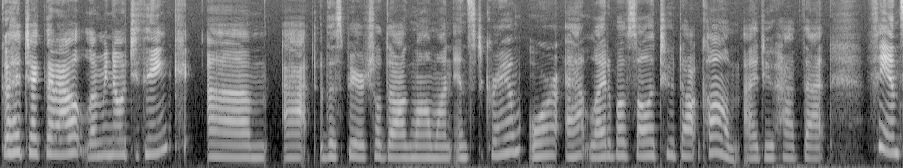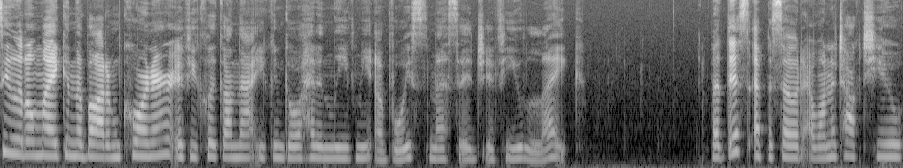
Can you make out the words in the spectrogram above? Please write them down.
go ahead check that out. Let me know what you think um, at the spiritual dog mom on Instagram or at lightabovesolitude.com. I do have that fancy little mic in the bottom corner. If you click on that, you can go ahead and leave me a voice message if you like. But this episode, I want to talk to you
